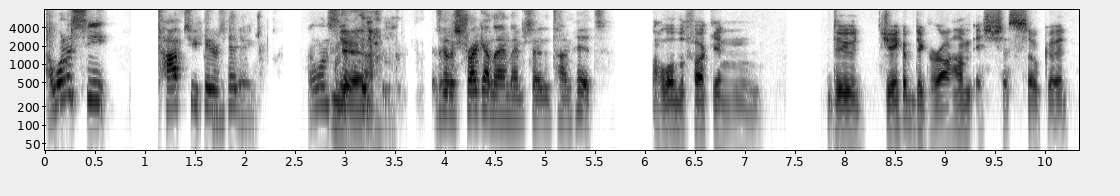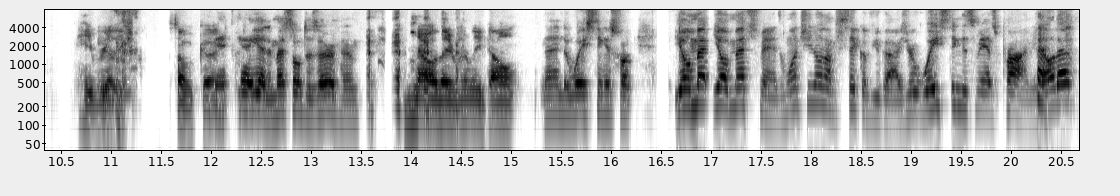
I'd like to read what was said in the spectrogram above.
I want to see top two hitters hitting. I want to see a Yeah. pitcher that's gonna strike out 99 percent of the time hit. Although the fucking dude, Jacob Degrom is just so good. He really so good. Yeah, yeah, yeah, the Mets don't deserve him. no, they really don't. And they're wasting his fuck. Yo, Met, yo, Mets fans. once you know that I'm sick of you guys. You're wasting this man's prime. You know that?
